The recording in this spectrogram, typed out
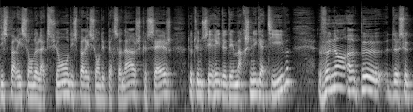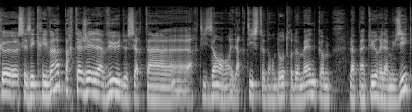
disparition de l'action, disparition du personnage, que sais-je, toute une série de démarches négatives venant un peu de ce que ces écrivains partageaient la vue de certains artisans et d'artistes dans d'autres domaines comme la peinture et la musique,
